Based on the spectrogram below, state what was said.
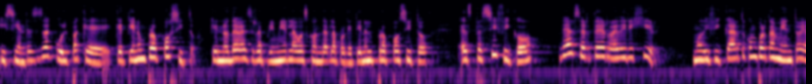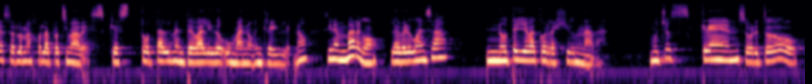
y sientes esa culpa que, que, tiene un propósito, que no debes reprimirla o esconderla porque tiene el propósito específico de hacerte redirigir, modificar tu comportamiento y hacerlo mejor la próxima vez, que es totalmente válido, humano, increíble, ¿no? Sin embargo, la vergüenza no te lleva a corregir nada. Muchos creen, sobre todo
